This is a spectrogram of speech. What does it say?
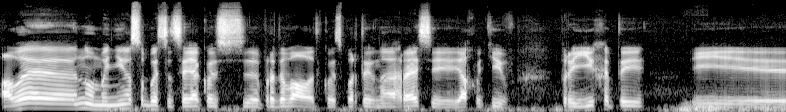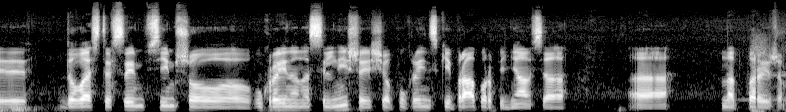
Але ну, мені особисто це якось е, придавало такої спортивної агресії. Я хотів приїхати і довести всім, всім, що Україна найсильніша і щоб український прапор піднявся е, над Парижем.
